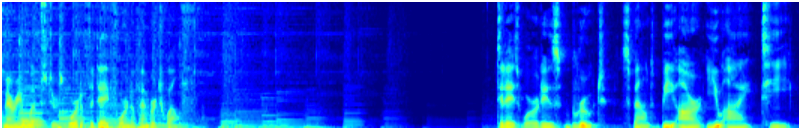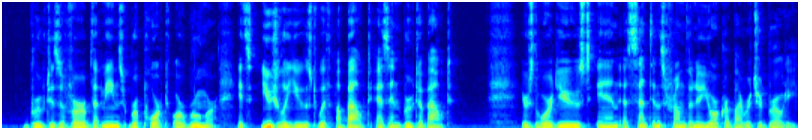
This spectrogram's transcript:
It's Merriam-Webster's Word of the Day for November 12th. Today's word is bruit, spelled B-R-U-I-T. Bruit is a verb that means report or rumor. It's usually used with about, as in bruit about. Here's the word used in a sentence from The New Yorker by Richard Brody.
